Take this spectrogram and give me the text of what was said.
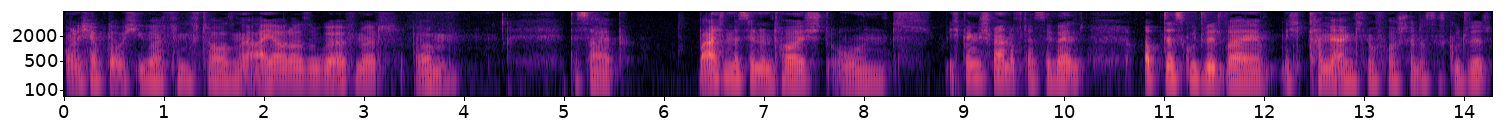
Und ich habe, glaube ich, über 5000 Eier oder so geöffnet. Ähm, deshalb war ich ein bisschen enttäuscht und ich bin gespannt auf das Event, ob das gut wird, weil ich kann mir eigentlich nur vorstellen, dass das gut wird.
